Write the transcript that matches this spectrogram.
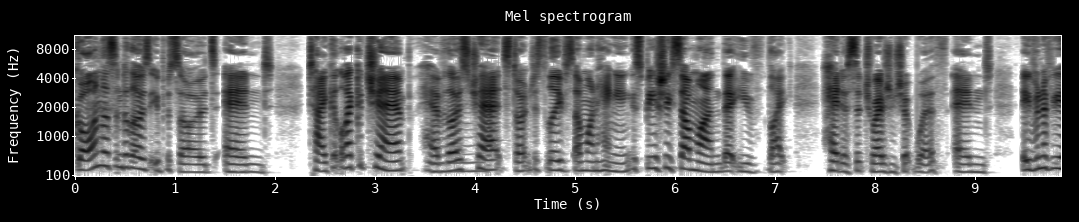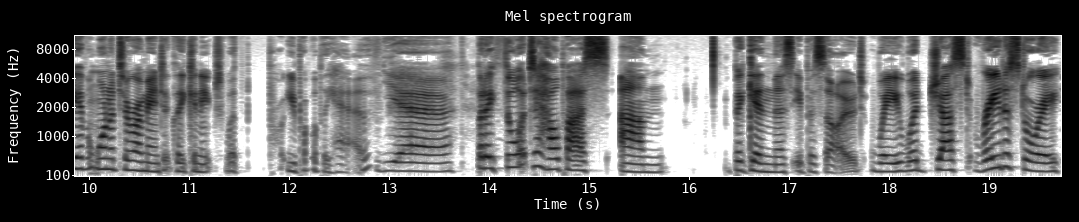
Go and listen to those episodes and take it like a champ. Have Mm. those chats. Don't just leave someone hanging, especially someone that you've like had a situationship with. And even if you haven't wanted to romantically connect with, you probably have. yeah But I thought to help us um, begin this episode, we would just read a story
